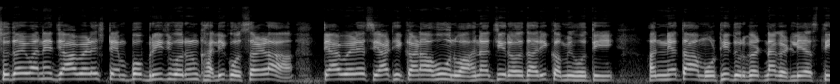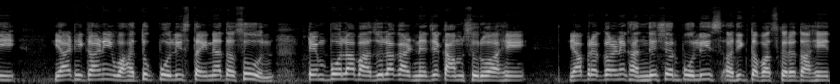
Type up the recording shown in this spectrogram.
सुदैवाने ज्या वेळेस टेम्पो ब्रिजवरून खाली कोसळला त्यावेळेस या ठिकाणाहून वाहनाची रहदारी कमी होती. अन्यथा मोठी दुर्घटना घडली असती. या ठिकाणी वाहतूक पोलीस तैनात असून टेम्पोला बाजूला काढण्याचे काम सुरू आहे. या प्रकरणी खांदेश्वर पोलीस अधिक तपास करत आहेत.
